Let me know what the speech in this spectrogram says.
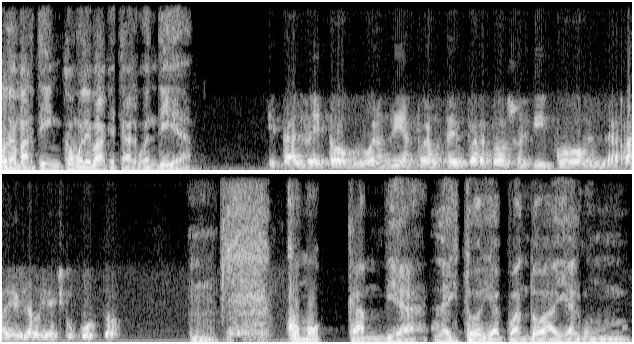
Hola Martín, ¿cómo le va? ¿Qué tal? Buen día. ¿Qué tal Beto? Muy buenos días para usted, para todo su equipo, en la radio y la audiencia, un gusto. Mm. ¿Cómo cambia la historia cuando hay algún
